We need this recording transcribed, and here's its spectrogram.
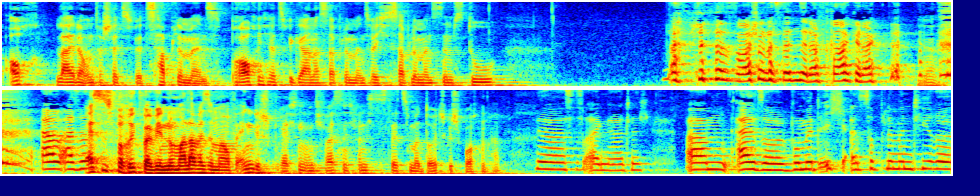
auch leider unterschätzt wird. Supplements. Brauche ich als Veganer Supplements? Welche Supplements nimmst du? Das war schon das Ende der Frage, danke. Ja. ähm, also, es ist verrückt, weil wir normalerweise mal auf Englisch sprechen und ich weiß nicht, wann ich das letzte Mal Deutsch gesprochen habe. Ja, es ist eigenartig. Ähm, also, womit ich supplementiere,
